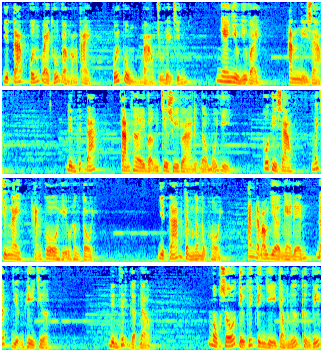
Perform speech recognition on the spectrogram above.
Dịch táp quấn que thuốc vào ngón tay, cuối cùng vào chủ đề chính. Nghe nhiều như vậy, anh nghĩ sao? Đinh Thích đáp, tạm thời vẫn chưa suy ra được đầu mối gì. Cô thì sao? Mấy chuyện này hẳn cô hiểu hơn tôi. Dịch tám trầm ngâm một hồi. Anh đã bao giờ nghe đến đất dưỡng thi chưa? Đinh Thích gật đầu. Một số tiểu thuyết kinh dị trong nước thường viết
